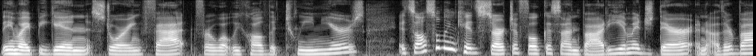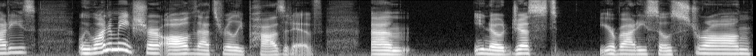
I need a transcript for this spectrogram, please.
they might begin storing fat for what we call the tween years. It's also when kids start to focus on body image, there and other bodies. We want to make sure all of that's really positive. Um, you know, just your body's so strong,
